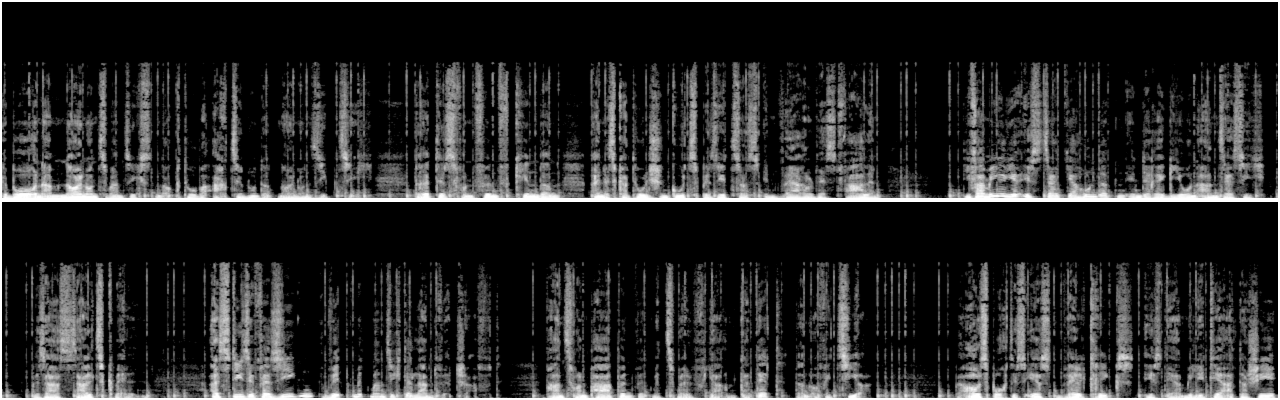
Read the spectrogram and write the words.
geboren am 29. Oktober 1879, drittes von fünf Kindern eines katholischen Gutsbesitzers in Werl, Westfalen. Die Familie ist seit Jahrhunderten in der Region ansässig, besaß Salzquellen. Als diese versiegen, widmet man sich der Landwirtschaft. Franz von Papen wird mit zwölf Jahren Kadett, dann Offizier. Bei Ausbruch des Ersten Weltkriegs ist er Militärattaché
